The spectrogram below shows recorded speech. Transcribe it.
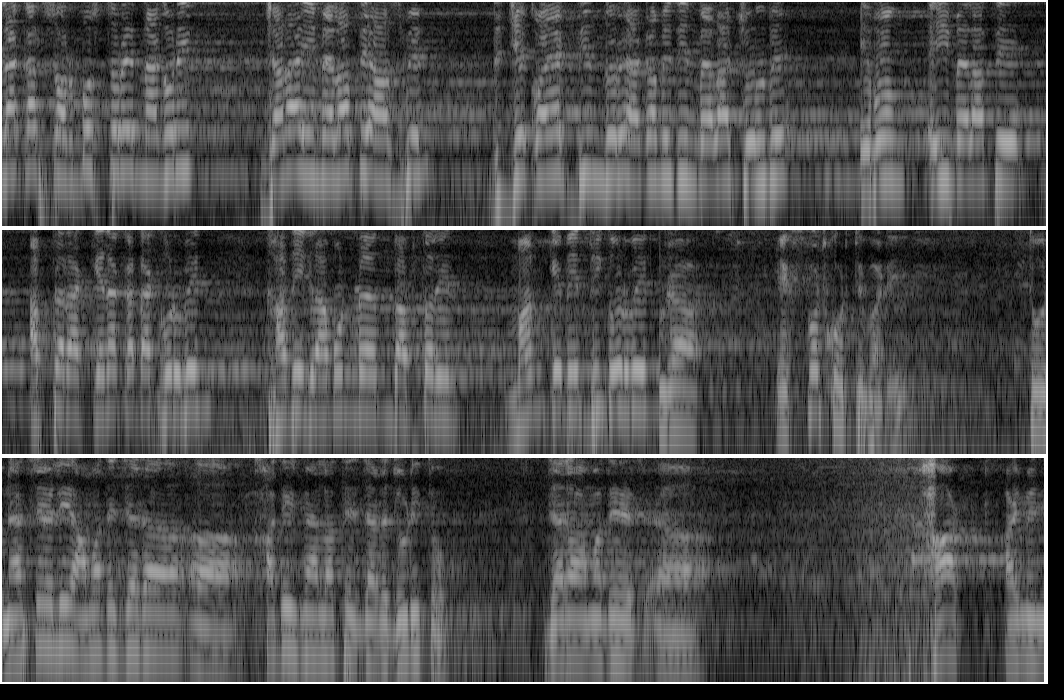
এলাকার সর্বস্তরের নাগরিক যারা এই মেলাতে আসবেন, যে কয়েকদিন ধরে আগামী দিন মেলা চলবে এবং এই মেলাতে আপনারা কেনাকাটা করবেন খাদি গ্রামোন্নয়ন দপ্তরের মানকে বৃদ্ধি করবেন আমরা এক্সপোর্ট করতে পারি। তো ন্যাচারালি আমাদের যারা খাদির মেলাতে যারা জড়িত, যারা আমাদের হার্ট আই মিন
